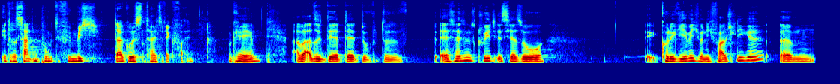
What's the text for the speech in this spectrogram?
interessanten Punkte für mich da größtenteils wegfallen. Okay. Aber also der, der, du, du, Assassin's Creed ist ja so, korrigiere mich, wenn ich falsch liege, ähm,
